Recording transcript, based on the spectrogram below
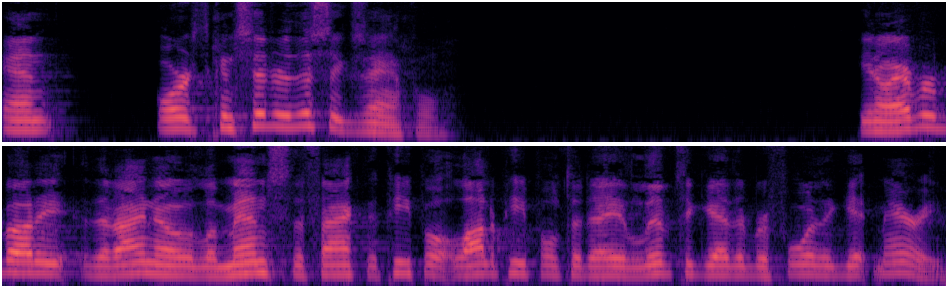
And or consider this example. You know, everybody that I know laments the fact that people a lot of people today live together before they get married.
